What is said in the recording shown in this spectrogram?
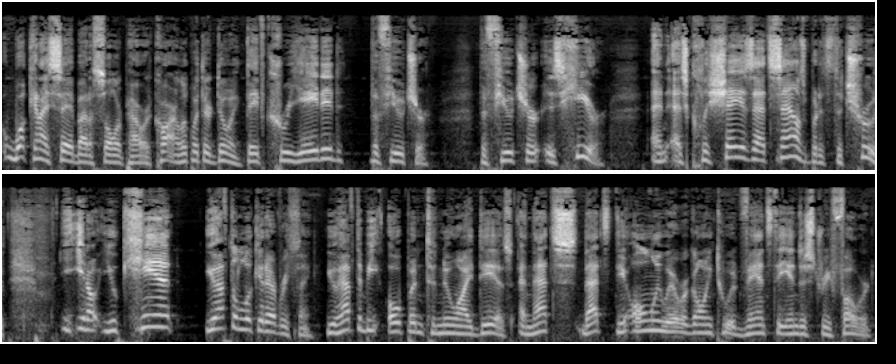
what can I say about a solar-powered car? And look what they're doing. They've created the future. The future is here. And as cliche as that sounds, but it's the truth. You know, you can't you have to look at everything. You have to be open to new ideas, and that's that's the only way we're going to advance the industry forward.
